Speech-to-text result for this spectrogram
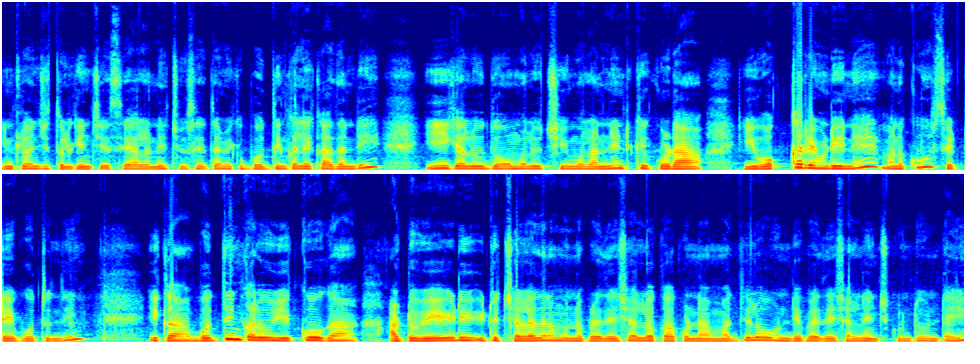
ఇంట్లో నుంచి తొలగించేసేయాలని చూసైతే మీకు బొద్దింకలే కాదండి. ఈగలు దోమలు చీమలు అన్నింటికీ కూడా ఈ ఒక్క రెమెడీనే మనకు సెట్ అయిపోతుంది. ఇక బొద్దింకలు ఎక్కువగా అటు వేడి ఇటు చల్లదనం ఉన్న ప్రదేశాల్లో కాకుండా మధ్యలో ఉండే ప్రదేశాలను ఎంచుకుంటూ ఉంటాయి.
